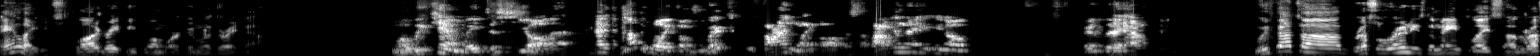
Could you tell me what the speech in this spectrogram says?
and ladies, a lot of great people I'm working with right now. Well, we can't wait to see all that. And tell me, really, folks, where can we find like all this stuff? How can they, you know, they have We've got uh, Roni's the main place. Uh, the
